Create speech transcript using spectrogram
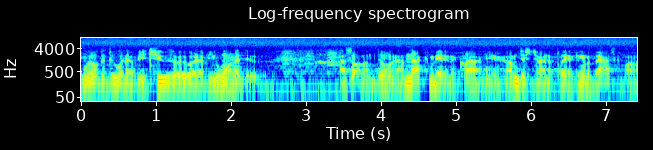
will to do whatever you choose or whatever you want to do. That's all I'm doing. I'm not committing a crime here. I'm just trying to play a game of basketball.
